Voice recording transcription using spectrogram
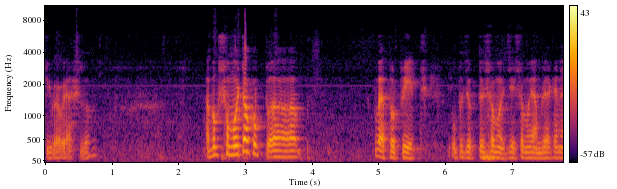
কীভাবে আসলো। এবং সময়টাও খুব খুব অ্যাপ্রোপ্রিয়েট উপযুক্ত সময়, যে সময় আমরা এখানে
